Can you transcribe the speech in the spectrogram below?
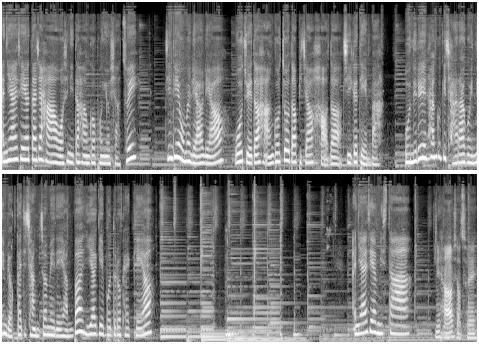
안녕하세요，大家好，我是你的韩国朋友小崔。今天我们聊聊我觉得韩国做的比较好的几个点吧。오늘은한국이잘하고있는몇가지장점에대해한번이야기해보도록할게요。 안녕하세요 Mr. 你好，小崔。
